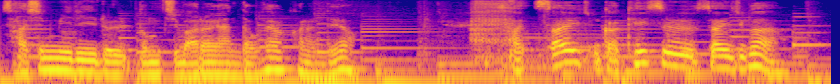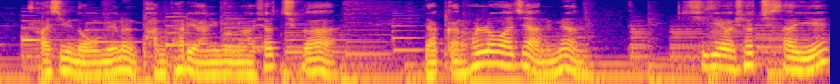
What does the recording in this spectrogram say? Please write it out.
40mm를 넘지 말아야 한다고 생각하는데요. 사, 사이즈, 그러니까 케이스 사이즈가 40이 넘으면 반팔이 아니거나 셔츠가 약간 헐렁하지 않으면 시계와 셔츠 사이에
